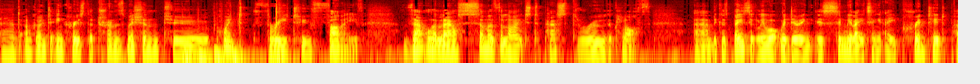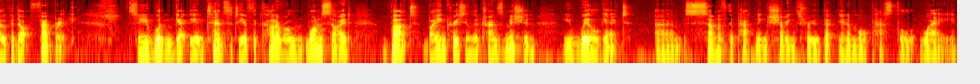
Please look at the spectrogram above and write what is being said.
and I'm going to increase the transmission to 0.325 that will allow some of the light to pass through the cloth um, because basically what we're doing is simulating a printed polka dot fabric. So you wouldn't get the intensity of the color on one side, but by increasing the transmission, you will get um, some of the patterning showing through, but in a more pastel way.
